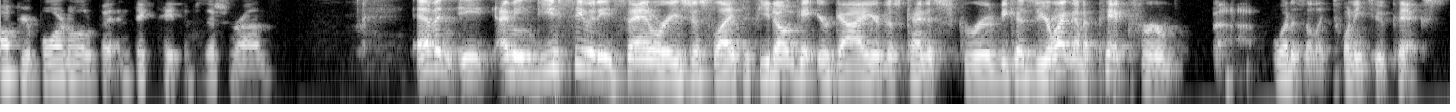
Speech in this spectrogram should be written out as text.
up your board a little bit and dictate the position runs. Evan, I mean, do you see what he's saying? Where he's just like, if you don't get your guy, you're just kind of screwed because you're not going to pick for uh, what is it like 22 picks.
